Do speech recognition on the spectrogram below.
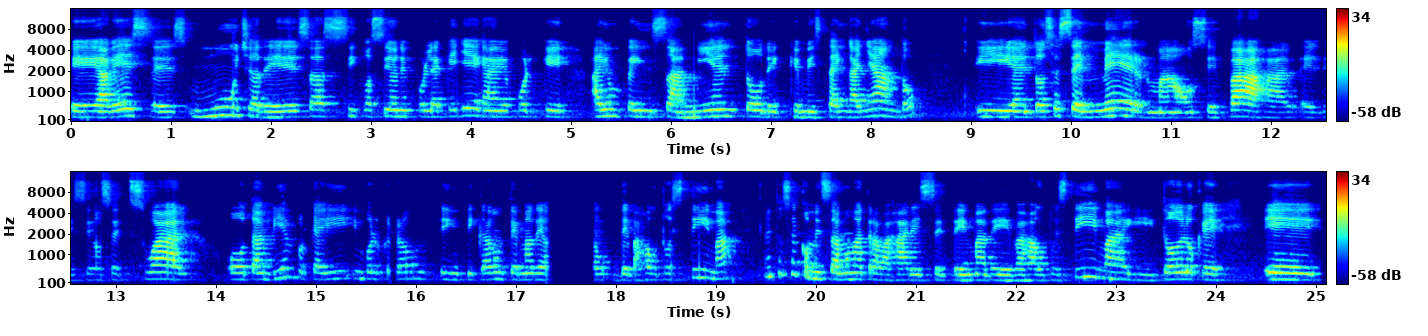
Eh, a veces muchas de esas situaciones por las que llegan es porque hay un pensamiento de que me está engañando y entonces se merma o se baja el deseo sexual o también porque ahí involucrado, implicado un tema de, de baja autoestima. Entonces comenzamos a trabajar ese tema de baja autoestima y todo lo que eh,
